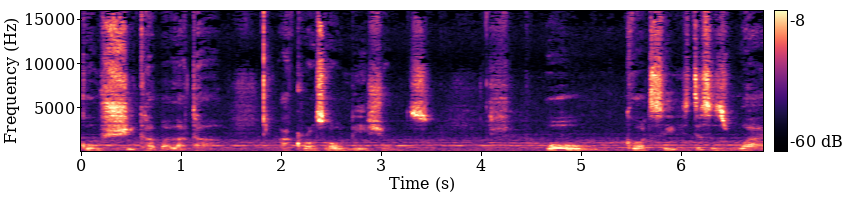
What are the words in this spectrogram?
Koshikabalata across all nations. Oh, God says, this is why.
